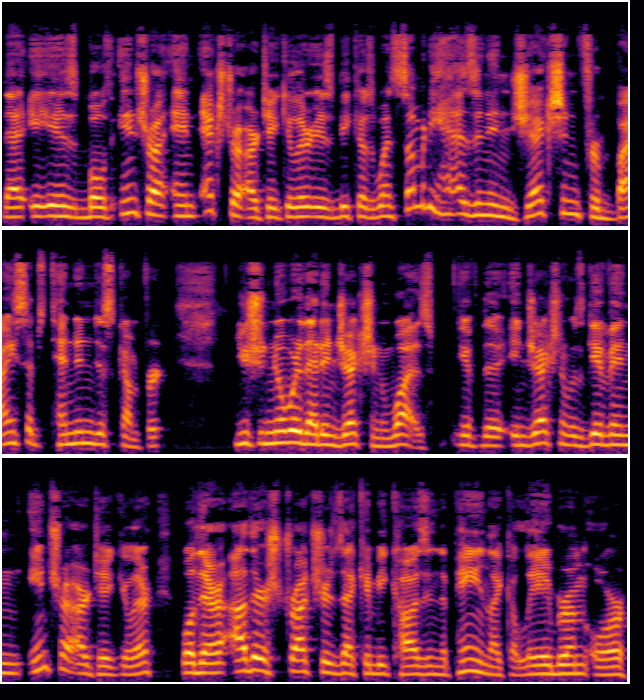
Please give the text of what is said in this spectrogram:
that it is both intra and extra articular is because when somebody has an injection for biceps tendon discomfort, you should know where that injection was. If the injection was given intra-articular, well, there are other structures that can be causing the pain, like a labrum or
